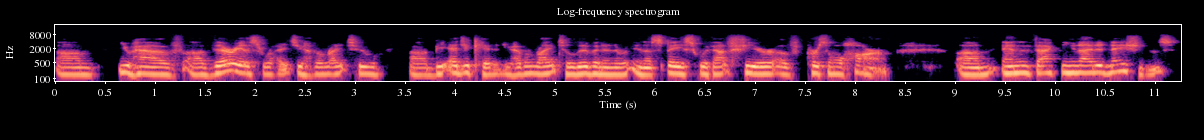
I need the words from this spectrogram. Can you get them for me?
um, you have uh, various rights. You have a right to uh, be educated. You have a right to live in a, in a space without fear of personal harm. Um, and in fact, the United Nations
